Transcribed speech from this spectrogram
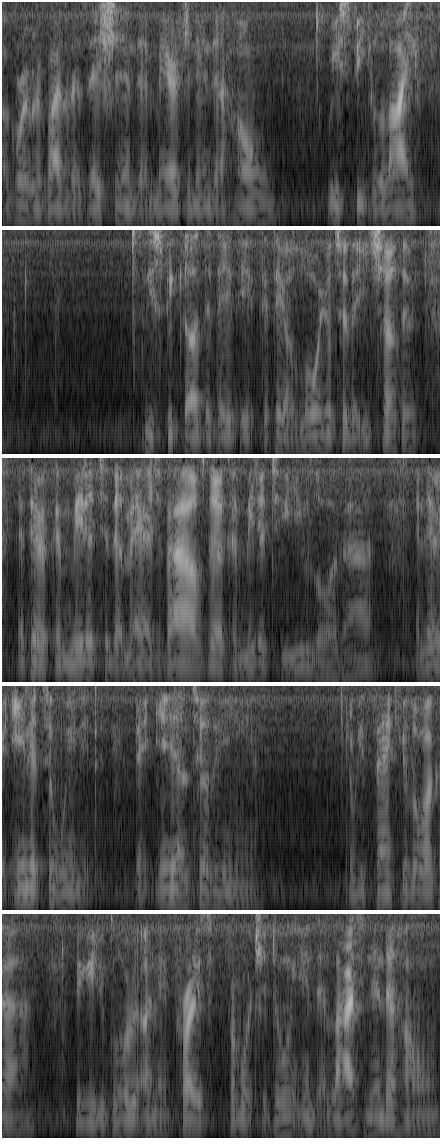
a great revitalization in their marriage and in their home. We speak life. We speak uh, that they, they that they are loyal to the, each other, that they are committed to their marriage vows. They're committed to you, Lord God, and they're in it to win it. They're in it until the end. And we thank you, Lord God. We give you glory, honor, and praise for what you're doing in their lives and in their home.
